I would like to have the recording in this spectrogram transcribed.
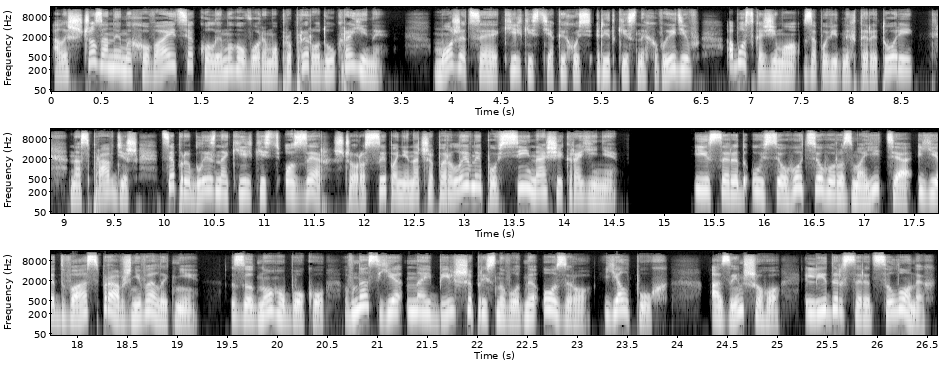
Але що за ними ховається, коли ми говоримо про природу України? Може, це кількість якихось рідкісних видів або, скажімо, заповідних територій. Насправді ж, це приблизна кількість озер, що розсипані наче перлини по всій нашій країні. І серед усього цього розмаїття є два справжні велетні. З одного боку, в нас є найбільше прісноводне озеро – Ялпух, а з іншого – лідер серед солоних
